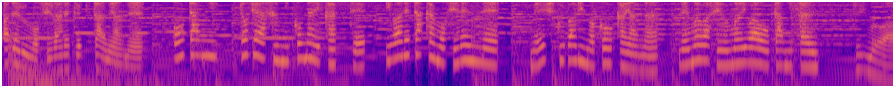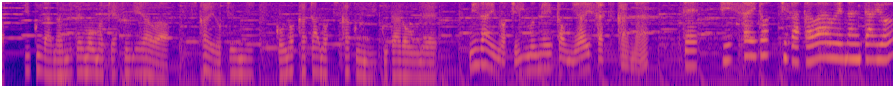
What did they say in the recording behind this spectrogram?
アデルも知られてきたんやね。大谷、ドジャースに来ないかって、言われたかもしれんね。名刺配りの効果やな。根回しうまいわ大谷さん。チームは、いくら何でも負けすぎやわ。近いうちに、この方の近くに行くだろうね。未来のチームメイトに挨拶かな。で、実際どっちがパワー上なんだよ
